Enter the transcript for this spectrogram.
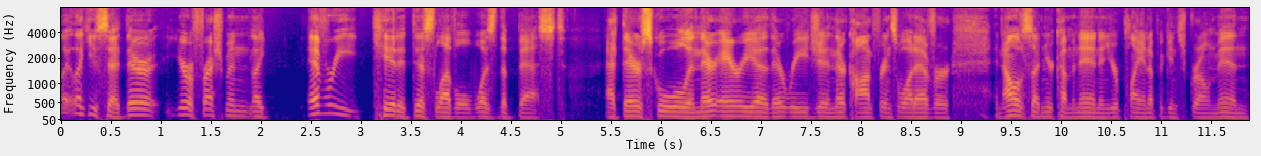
like like you said, there you're a freshman. Like every kid at this level was the best at their school, in their area, their region, their conference, whatever. And all of a sudden you're coming in and you're playing up against grown men,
